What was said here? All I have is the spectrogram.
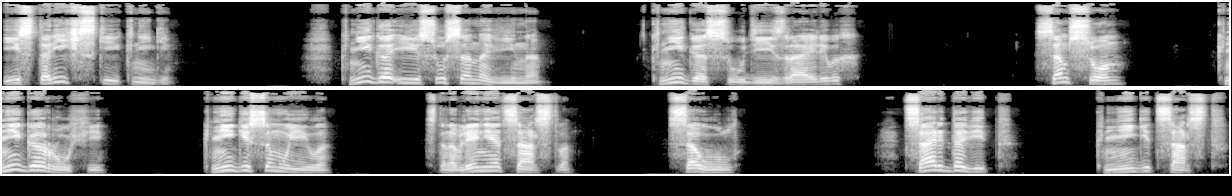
Исторические книги. Книга Иисуса Новина. Книга Судей Израилевых. Самсон. Книга Руфи. Книги Самуила. Становление царства. Саул. Царь Давид. Книги царств.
